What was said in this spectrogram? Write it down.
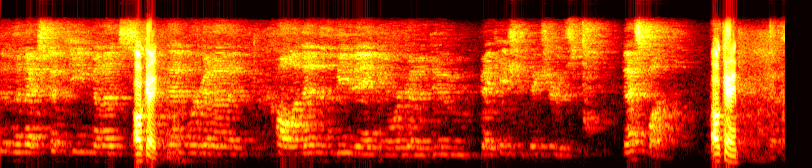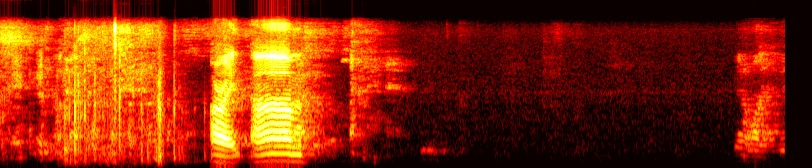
in the next fifteen minutes. Okay. Then we're gonna call an end to the meeting and we're gonna do vacation pictures next month. Okay. All right. Um, You like the,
